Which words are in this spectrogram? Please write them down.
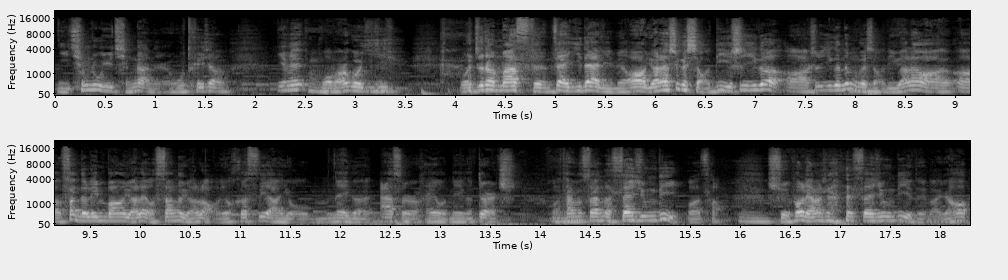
你倾注于情感的人物推向，因为我玩过一。我知道 Marston 在一代里面哦，原来是个小弟，是一个啊，是一个那么个小弟。原来啊，呃，范德林邦原来有三个元老，有赫斯亚，有那个 Arthur，还有那个 Dirch，哇，他们三个三兄弟，我操，水泊梁山三兄弟，对吧？然后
